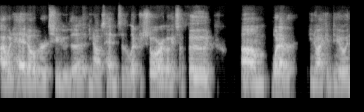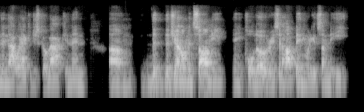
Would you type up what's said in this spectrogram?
I would head over to the, you know, I was heading to the liquor store, go get some food, um, whatever, you know, I could do. And then that way I could just go back. And then um, the, the gentleman saw me and he pulled over. He said, hop in, you want to get something to eat?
